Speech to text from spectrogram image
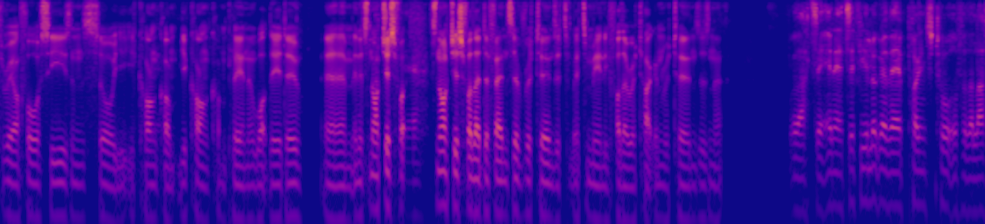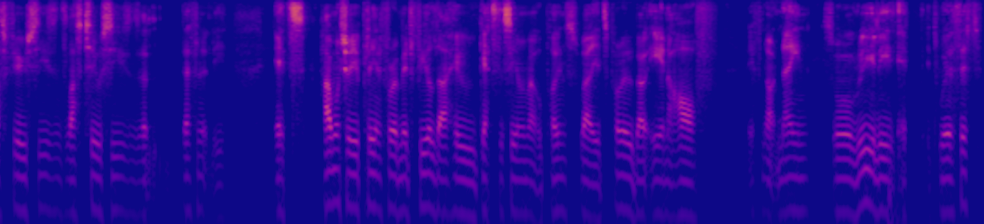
three or four seasons, so you, you can't com you can't complain at what they do. Um, and it's not just for Yeah. it's not just for their defensive returns. It's it's mainly for their attacking returns, isn't it? Well, that's it. And it's if you look at their points total for the last few seasons, last two seasons, definitely, it's how much are you playing for a midfielder who gets the same amount of points? Well, it's probably about eight and a half, if not nine. So really, it, it's worth it.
